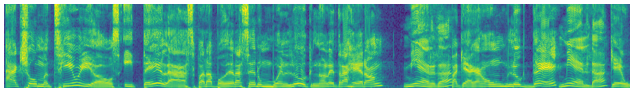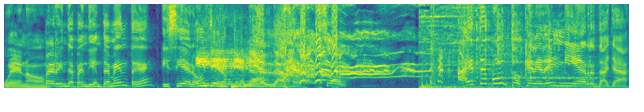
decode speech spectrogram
actual materials y telas para poder hacer un buen look. No le trajeron Mierda. para que hagan un look de... Mierda. Qué bueno. Pero independientemente, hicieron. Hicieron mierda. So, a este punto que le den mierda ya.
